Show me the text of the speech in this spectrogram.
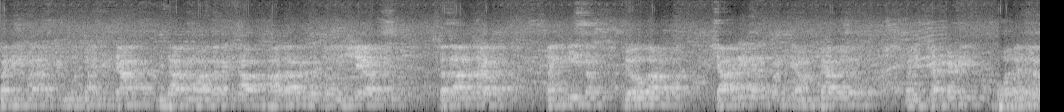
మరి మన నూతన విద్యా విధానం ఆధారంగా ఆధారభూత విషయాలు సదాచారం సంగీతం యోగా శారీరక వంటి అంశాలలో మరి చక్కటి బోధనలు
